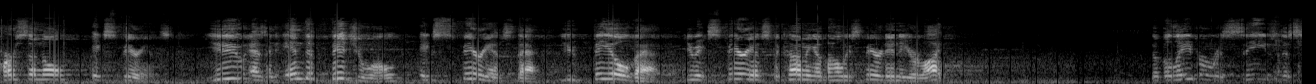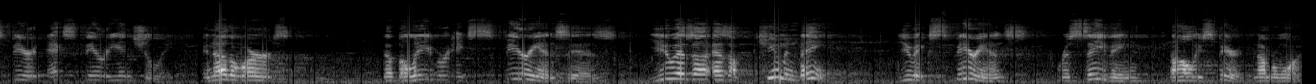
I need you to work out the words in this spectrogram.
personal experience. You, as an individual, experience that. You feel that. You experience the coming of the Holy Spirit into your life. The believer receives the Spirit experientially. In other words, the believer experiences, you as a, as a human being, you experience receiving the Holy Spirit, number one.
